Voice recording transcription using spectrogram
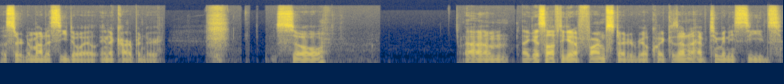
a certain amount of seed oil in a carpenter. So, um, I guess I'll have to get a farm started real quick because I don't have too many seeds.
